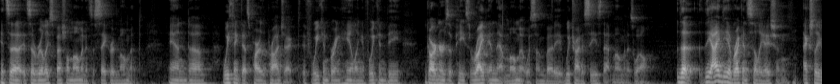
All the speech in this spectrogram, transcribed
It's a, it's a really special moment, it's a sacred moment. And um, we think that's part of the project. If we can bring healing, if we can be gardeners of peace right in that moment with somebody, we try to seize that moment as well. The, the idea of reconciliation actually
